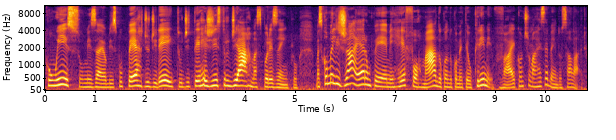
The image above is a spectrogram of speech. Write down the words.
Com isso, Misael Bispo perde o direito de ter registro de armas, por exemplo. Mas como ele já era um PM reformado quando cometeu o crime, vai continuar recebendo o salário.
